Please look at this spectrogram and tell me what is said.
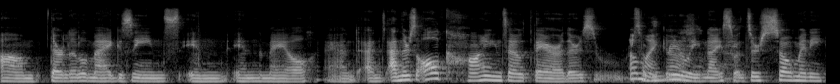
um, their little magazines in in the mail. And and and there's all kinds out there. There's oh some really nice ones. There's so many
